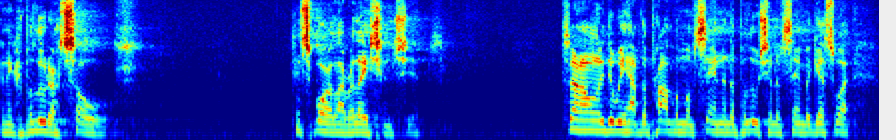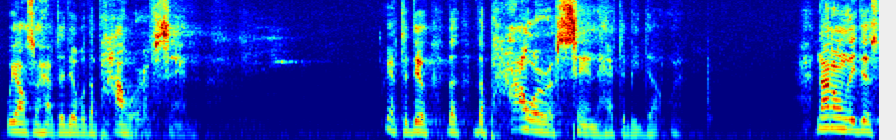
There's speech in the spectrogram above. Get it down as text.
And it can pollute our souls, can spoil our relationships. So not only do we have the problem of sin and the pollution of sin, but guess what? We also have to deal with the power of sin. We have to deal, the, the power of sin had to be dealt with. Not only does,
